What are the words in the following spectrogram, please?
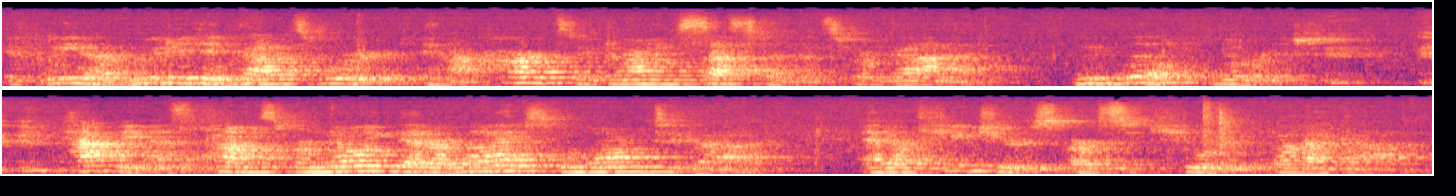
If we are rooted in God's word and our hearts are drawing sustenance from God, we will flourish. Happiness comes from knowing that our lives belong to God and our futures are secured by God.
